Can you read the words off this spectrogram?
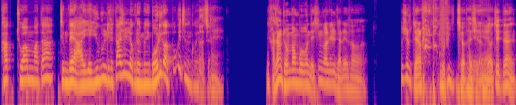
각 조합마다 지금 내 아이의 유불리를 따지려 그러면 머리가 뽀개지는 거예요. 맞아. 네. 가장 좋은 방법은 내신 관리를 잘해서 수시로 대학 가는 방법이 있죠, 사실은. 예. 근데 어쨌든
